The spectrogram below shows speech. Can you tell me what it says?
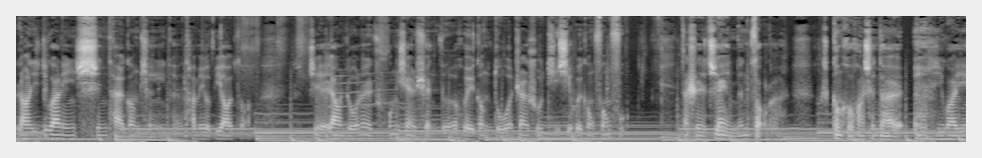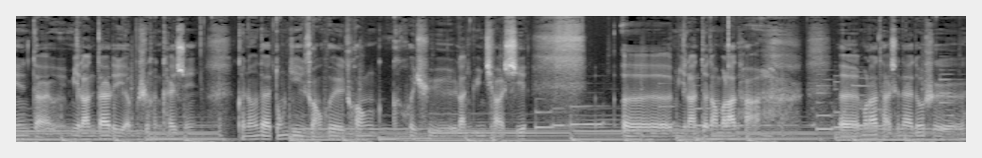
让伊瓜林心态更平一点，他没有必要走，这也让柔内锋线选择会更多，战术体系会更丰富。但是既然已经走了，更何况现在伊瓜因在米兰待的也不是很开心，可能在冬季转会窗会去蓝军切尔西。呃，米兰得到莫拉塔，呃，莫拉塔现在都是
